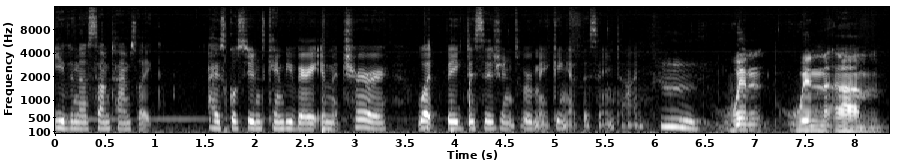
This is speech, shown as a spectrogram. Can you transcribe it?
even though sometimes like high school students can be very immature, what big decisions we're making at the same time. when when um,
